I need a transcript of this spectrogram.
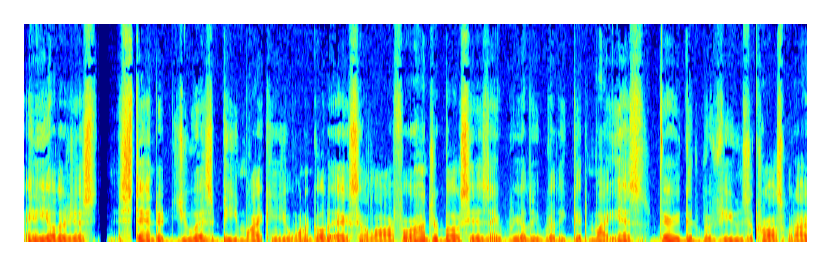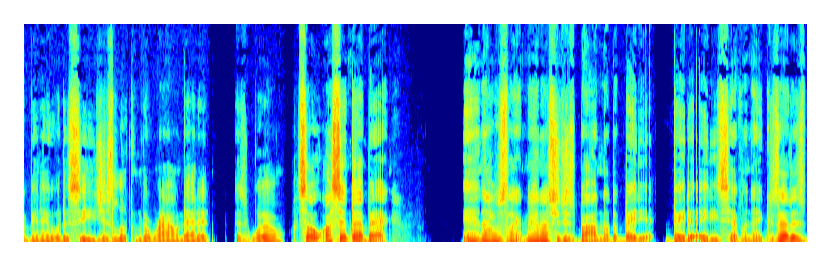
any other just standard USB mic and you want to go to XLR for 100 bucks it is a really really good mic it has very good reviews across what I've been able to see just looking around at it as well so I sent that back and I was like, man, I should just buy another Beta Beta 87A because that is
